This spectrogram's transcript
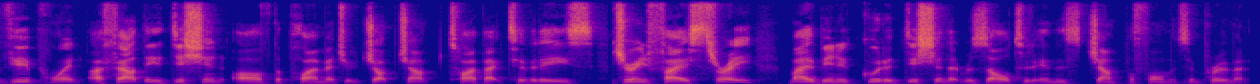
viewpoint, I felt the addition of the plyometric drop jump type activities during phase three may have been a good addition that resulted in this jump performance improvement.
